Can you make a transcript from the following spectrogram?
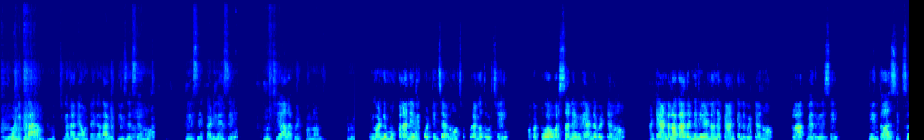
ఇదిగోండి ఇక్కడ ముచ్చికలు అనేవి ఉంటాయి కదా అవి తీసేసాను. తీసి కడిగేసి తుడిచి అలా పెట్టుకున్నాను. ఇప్పుడు ఇదిగోండి ముక్కలు అనేవి కొట్టించాను. శుభ్రంగా తుడిచి ఒక టూ అవర్స్ అనేవి ఎండబెట్టాను. అంటే ఎండలో కాదండి నీళ్ళలోనే ఫ్యాన్ కింద పెట్టాను. క్లాత్ మీద వేసి. దీంతో సిక్స్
